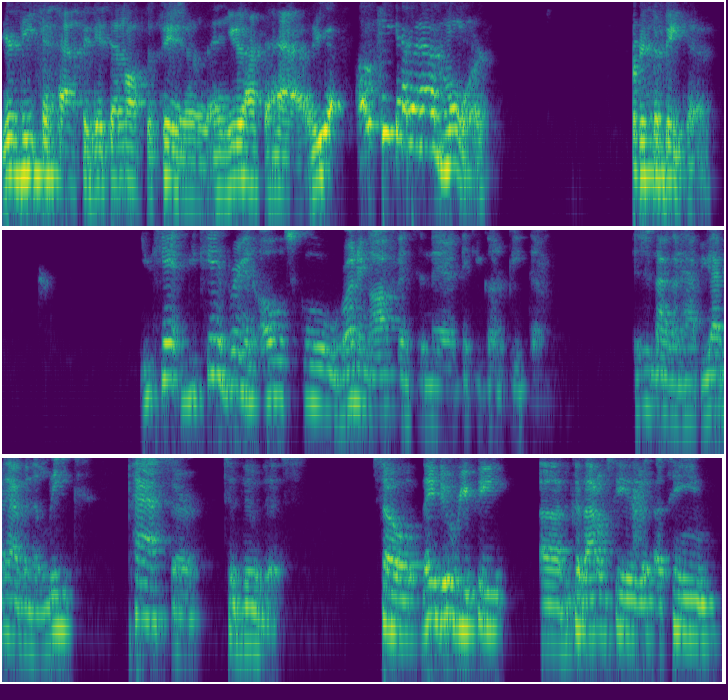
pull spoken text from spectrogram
Your defense has to get them off the field, and you have to have you. Okay, got to have more for it to beat them. You can't you can't bring an old school running offense in there and think you're going to beat them. It's just not going to happen. You have to have an elite passer to do this. So they do repeat uh, because I don't see a, a team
